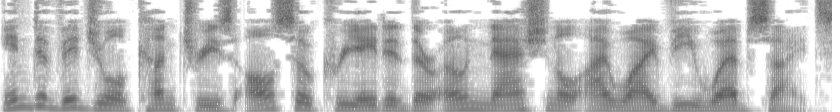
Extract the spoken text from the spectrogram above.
Individual countries also created their own national IYV websites,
